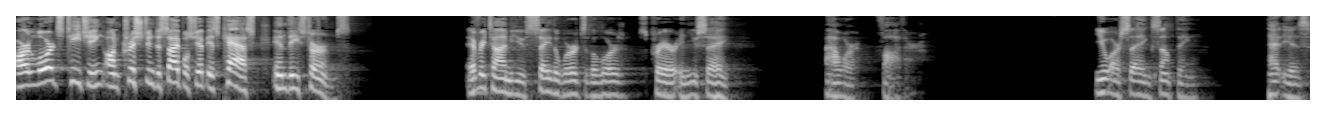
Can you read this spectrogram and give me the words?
Our Lord's teaching on Christian discipleship is cast in these terms. Every time you say the words of the Lord's Prayer and you say, Our Father you are saying something that is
